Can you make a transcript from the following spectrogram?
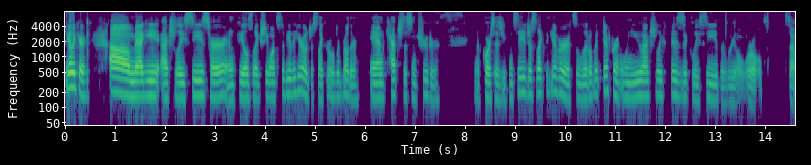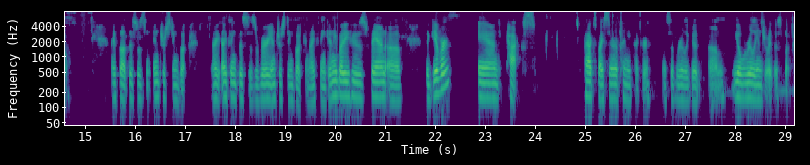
the other character um, Maggie actually sees her and feels like she wants to be the hero, just like her older brother, and catch this intruder. And of course, as you can see, just like the giver, it's a little bit different when you actually physically see the real world. So I thought this was an interesting book. I, I think this is a very interesting book, and I think anybody who's fan of The Giver and Pax, Pax by Sara Pennypacker, it's a really good, um, you'll really enjoy this book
